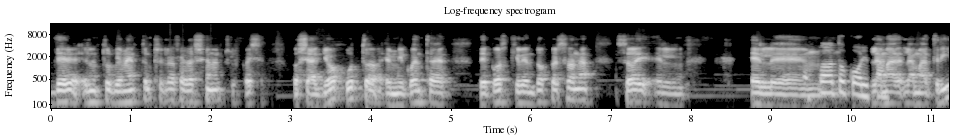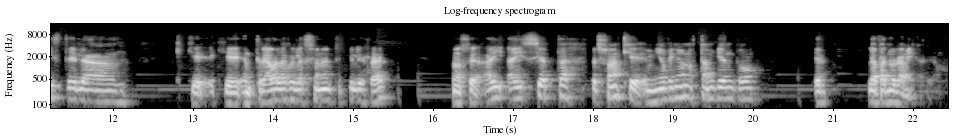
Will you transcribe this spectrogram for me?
del enturbiamiento entre las relaciones entre los países. O sea, yo justo en mi cuenta de, post que ven dos personas, soy el... el eh, tu culpa. La, la matriz de la, que, que entraba la relación entre Chile y Israel. Entonces, hay, hay ciertas personas que, en mi opinión, no están viendo el, la panorámica. Digamos.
